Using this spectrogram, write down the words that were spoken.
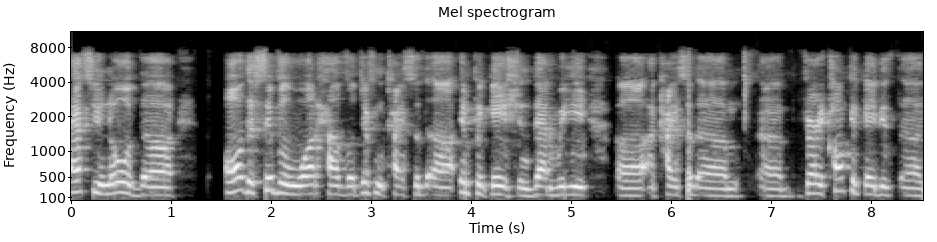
as you know, the all the civil war have a different kinds of uh, implication that we uh, a kinds of um, uh, very complicated uh,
